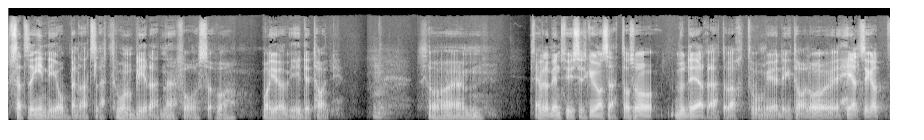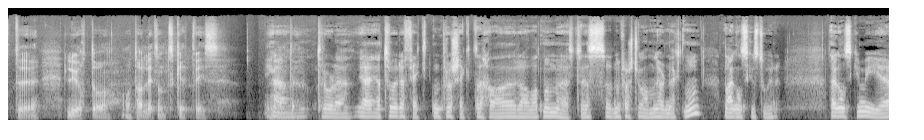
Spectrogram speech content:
sette seg inn i jobben, rett og slett. Hvordan blir denne for oss, og hva, hva gjør vi i detalj. Mm. Så um, jeg ville begynt fysisk uansett, og så vurdere etter hvert hvor mye digital. Og helt sikkert uh, lurt å, å, ta litt sånn skrittvis. Jeg tror det. Jeg, jeg, tror effekten prosjektet har av at man møtes den første gangen man gjør den økten, den er ganske stor. Det er ganske mye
